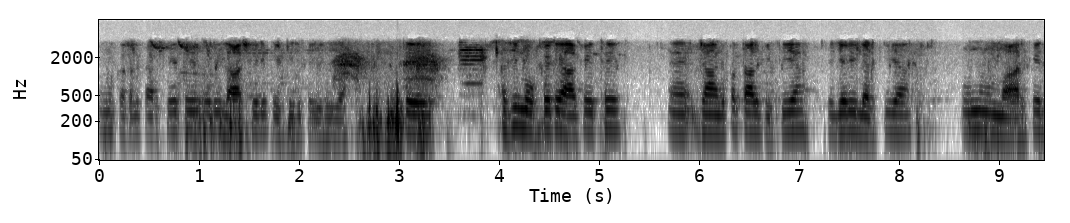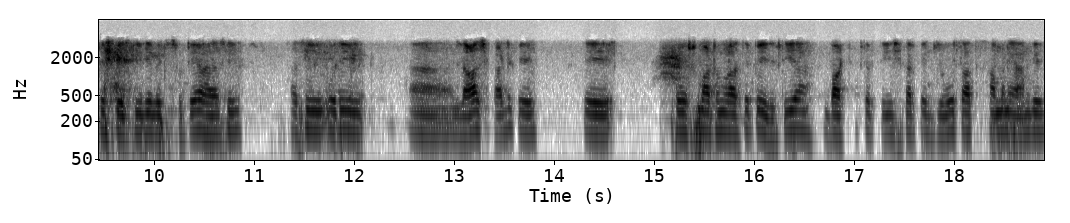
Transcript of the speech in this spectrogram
ਉਹਨੂੰ ਕਤਲ ਕਰਕੇ ਤੇ ਉਹਦੀ ਲਾਸ਼ ਜਿਹੜੀ ਪੇਟੀ 'ਚ ਪਈ ਹੋਈ ਆ। ਤੇ ਅਸੀਂ ਮੌਕੇ ਤੇ ਆ ਕੇ ਇੱਥੇ ਅਹ, ਜਾਂਚ ਪੜਤਾਲ ਕੀਤੀ ਆ ਤੇ ਜਿਹੜੀ ਲੜਕੀ ਆ ਉਹਨੂੰ ਮਾਰ ਕੇ ਤੇ ਪੇਟੀ ਦੇ ਵਿੱਚ ਸੁੱਟਿਆ ਹੋਇਆ ਸੀ। ਅਸੀਂ ਉਹਦੀ ਅਹ, ਲਾਸ਼ ਕੱਢ ਕੇ ਤੇ ਪੋਸਟਮਾਰਟਮ ਵਾਸਤੇ ਭੇਜ ਦਿੱਤੀ ਆ। ਬਾਕੀ ਤਫਤੀਸ਼ ਕਰਕੇ ਜੋ ਤੱਥ ਸਾਹਮਣੇ ਆਉਣਗੇ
